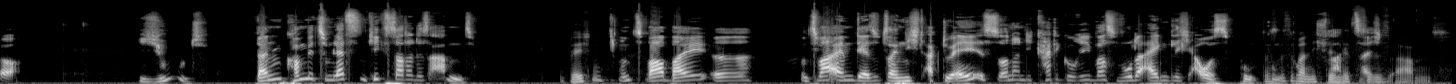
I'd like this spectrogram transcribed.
Ja. Gut. Dann kommen wir zum letzten Kickstarter des Abends. Welchen? Und zwar bei, äh, und zwar einem, der sozusagen nicht aktuell ist, sondern die Kategorie, was wurde eigentlich aus? Punkt. Das Punkt, ist aber nicht der letzte des Abends.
